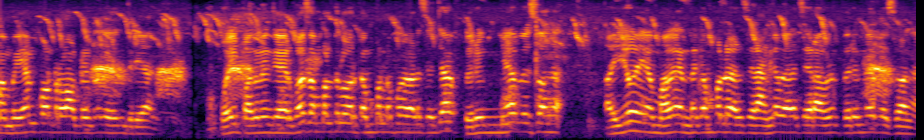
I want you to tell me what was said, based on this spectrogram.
நம்ம ஏன் பண்ணுறோம் அப்படின்றது எதுவும் தெரியாது. போய் பதினஞ்சாயிரம் ரூபாய் சம்பளத்தில் ஒரு கம்பெனியில் போய் வேலை செஞ்சால் பெருமையாக பேசுவாங்க. ஐயோ என் மகன் இந்த கம்பெனியில் வேலை செய்கிறான் அங்கே வேலை செய்கிறான் அப்படின்னு பெருமையாக பேசுவாங்க.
